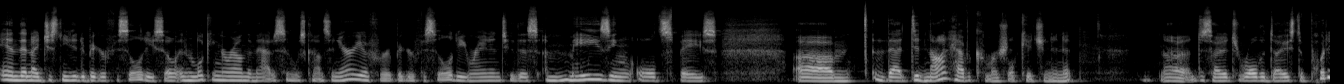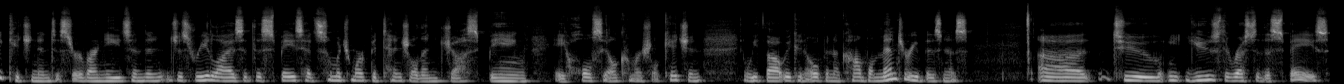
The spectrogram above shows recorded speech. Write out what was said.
and then i just needed a bigger facility. So in looking around the madison wisconsin area for a bigger facility ran into this amazing old space um, that did not have a commercial kitchen in it. Uh, decided to roll the dice to put a kitchen in to serve our needs and then just realized that this space had so much more potential than just being a wholesale commercial kitchen. And we thought we could open a complementary business uh, to use the rest of the space,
